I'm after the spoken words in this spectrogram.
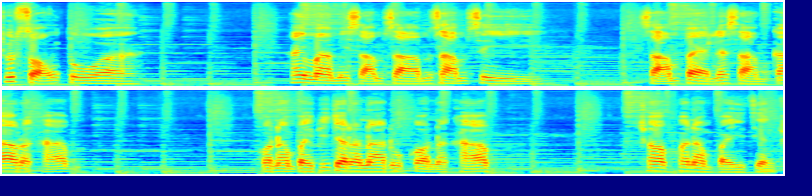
ชุด 2 ตัว ให้มามี 3 3 3 4 3 8 และ 3 9 นะครับ ก็นำไปพิจารณาดูก่อนนะครับ ชอบก็นำไปเสี่ยงโช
